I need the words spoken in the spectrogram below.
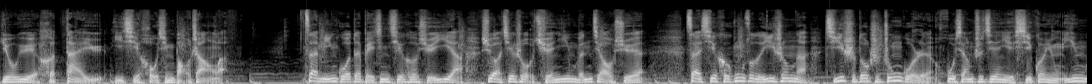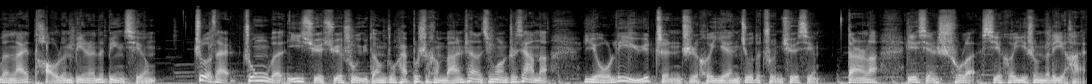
优越和待遇以及后勤保障了。在民国的北京协和学医啊，需要接受全英文教学。在协和工作的医生呢，即使都是中国人，互相之间也习惯用英文来讨论病人的病情。这在中文医学学术语当中还不是很完善的情况之下呢，有利于诊治和研究的准确性。当然了，也显示出了协和医生的厉害。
